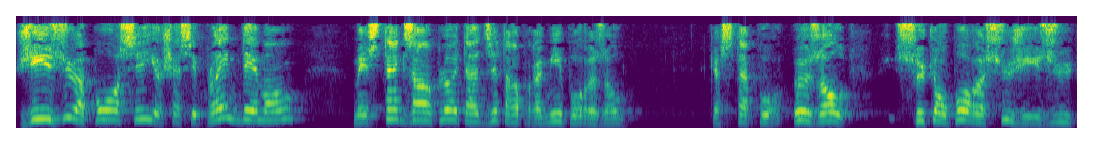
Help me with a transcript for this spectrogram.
Jésus a passé, il a chassé plein de démons, mais cet exemple-là était dit en premier pour eux autres. Que c'était pour eux autres, ceux qui n'ont pas reçu Jésus,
